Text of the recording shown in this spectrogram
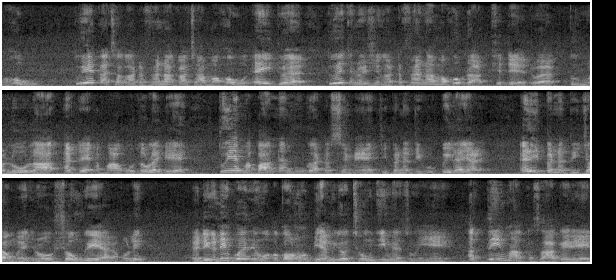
မဟုတ်ဘူး။ သူရဲ့ကာချာက defender ကာချာမဟုတ်ဘူးအဲ့ဒီအတွက်သူရဲ့ generation က defender မဟုတ်တာဖြစ်တဲ့အတွက်သူမလိုလားအပ်တဲ့အမားကိုလုပ်လိုက်တယ်သူရဲ့မပါနှံ့မှုကတဆင့်ပဲဒီ penalty ကိုပေးလိုက်ရတယ်အဲ့ဒီ penalty ကြောင့်ပဲကျွန်တော်တို့ရှုံးခဲ့ရတာဗောလေအဲဒီကနေ့ပွဲစဉ်ကိုအကောင်လုံးပြန်ပြီးတော့ခြုံကြည့်မယ်ဆိုရင်အသင်းမှာကစားခဲ့တဲ့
